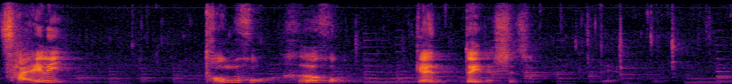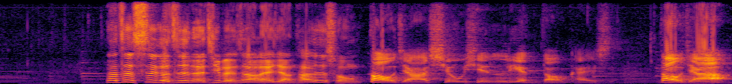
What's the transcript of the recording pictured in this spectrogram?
财力、同伙合伙，跟对的市场。那这四个字呢，基本上来讲，它是从道家修仙练道开始。道家，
